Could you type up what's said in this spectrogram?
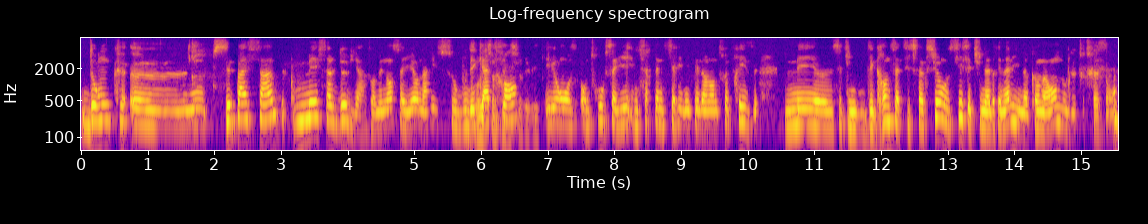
Donc, euh, c'est pas simple, mais ça le devient. maintenant, ça y est, on arrive au bout des quatre ans et on, trouve, ça y est, une certaine sérénité dans l'entreprise. Mais euh, c'est une des grandes satisfactions aussi, c'est une adrénaline qu'on a en nous de toute façon.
